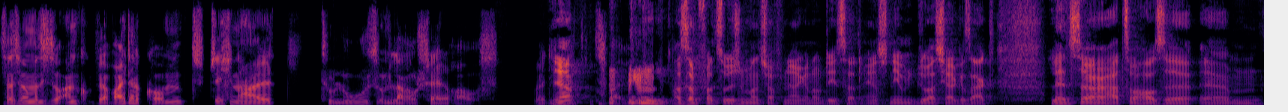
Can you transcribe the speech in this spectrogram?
Das heißt, wenn man sich so anguckt, wer weiterkommt, stechen halt Toulouse und La Rochelle raus. Ja. also an französischen Mannschaften, ja genau, die ist halt ernst nehmen. Du hast ja gesagt, Leinster hat zu Hause ähm,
